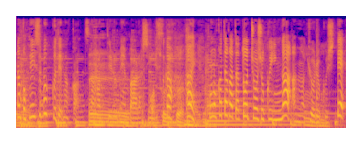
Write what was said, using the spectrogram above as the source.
なん。かフェイスブックでなんかつながっているメンバーらしいんですが、はい。この方々と朝食員があの協力して、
